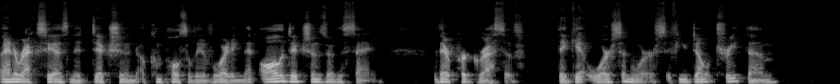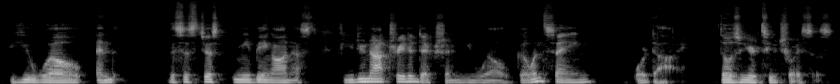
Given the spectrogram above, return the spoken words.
anorexia is an addiction, compulsively avoiding, that all addictions are the same. They're progressive. They get worse and worse. If you don't treat them, you will, and this is just me being honest, if you do not treat addiction, you will go insane or die. Those are your two choices.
